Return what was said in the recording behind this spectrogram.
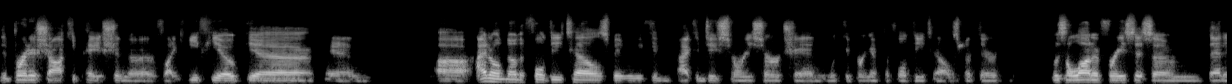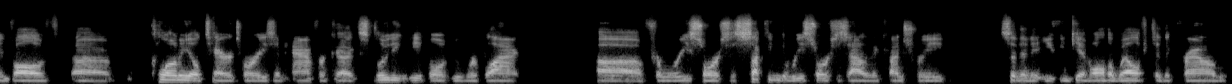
the British occupation of like Ethiopia and uh, I don't know the full details. Maybe we can I can do some research and we could bring up the full details. But there was a lot of racism that involved uh, colonial territories in Africa, excluding people who were black uh, from resources, sucking the resources out of the country so that it, you can give all the wealth to the crown.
